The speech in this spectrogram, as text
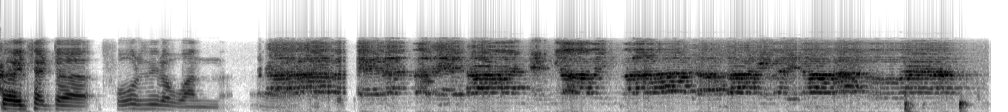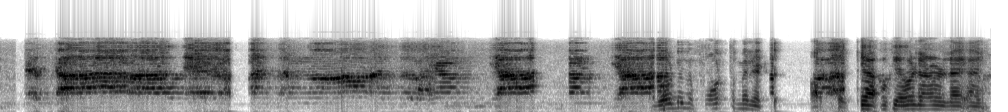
So it's at uh, 401. Uh, go to the fourth minute. Offset. yeah. Okay. Hold on. Hold on.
